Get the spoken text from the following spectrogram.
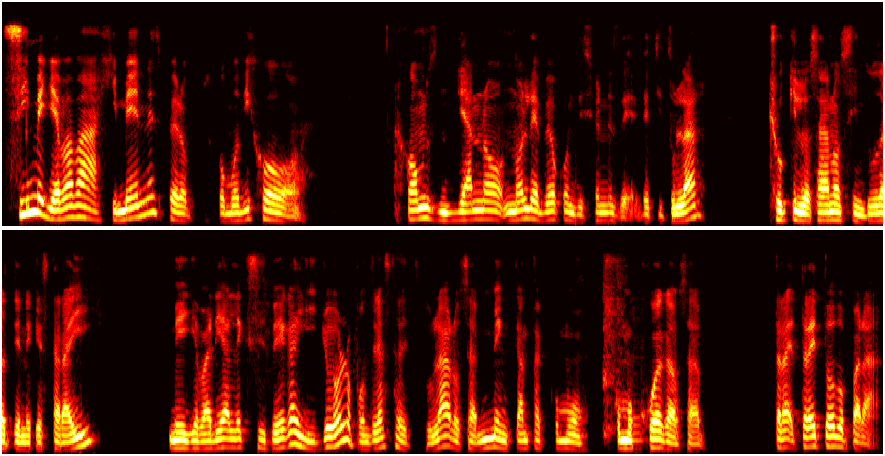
sí me llevaba a Jiménez, pero pues, como dijo Holmes, ya no, no le veo condiciones de, titular. Chucky Lozano sin duda tiene que estar ahí. Me llevaría a Alexis Vega y yo lo pondría hasta de titular. O sea, a mí me encanta cómo, cómo juega. O sea, trae, trae todo para.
